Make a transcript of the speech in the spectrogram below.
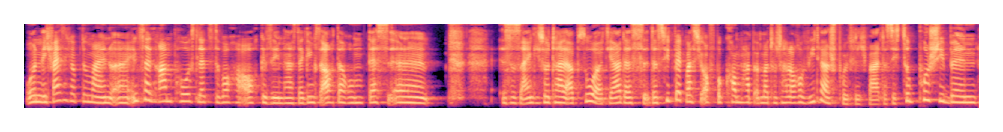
Und ich weiß nicht, ob du meinen äh, Instagram-Post letzte Woche auch gesehen hast. Da ging es auch darum, dass äh, es ist eigentlich total absurd, ja, dass das Feedback, was ich oft bekommen habe, immer total auch widersprüchlich war, dass ich zu pushy bin,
